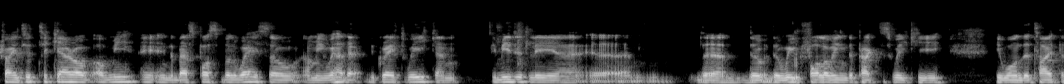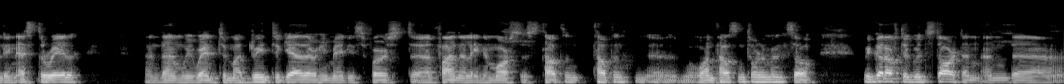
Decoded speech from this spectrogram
trying to take care of, of me in the best possible way. So I mean, we had a great week, and immediately um, the, the the week following the practice week, he he won the title in Estoril. And then we went to Madrid together. He made his first uh, final in the Masters 1000, 1000 uh, tournament. So we got off to a good start, and, and uh,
